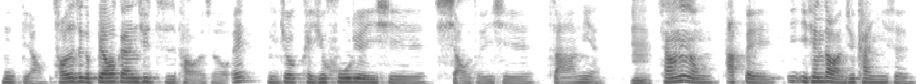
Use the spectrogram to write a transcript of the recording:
目标，朝着这个标杆去直跑的时候，哎，你就可以去忽略一些小的一些杂念。嗯，常那种阿伯一一天到晚去看医生，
